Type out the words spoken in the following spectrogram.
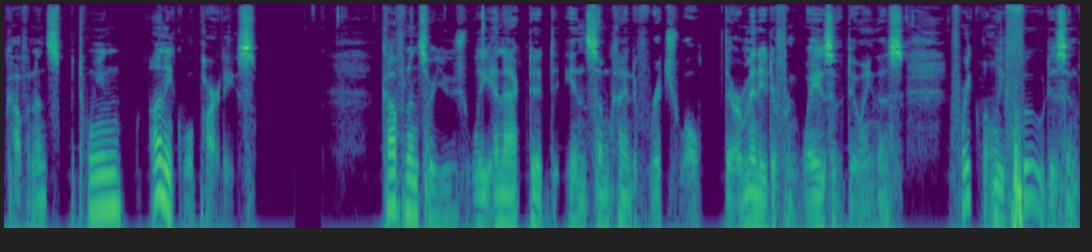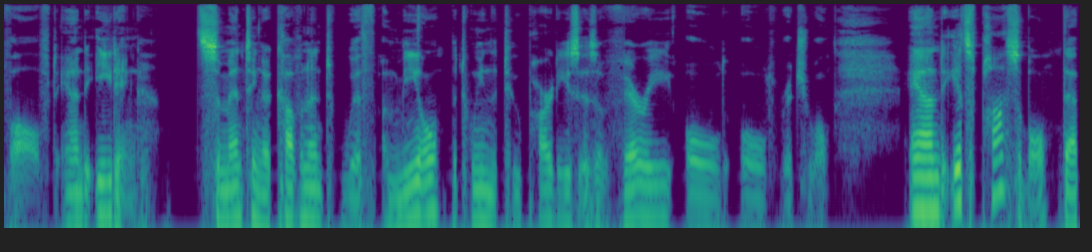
covenants between unequal parties. Covenants are usually enacted in some kind of ritual. There are many different ways of doing this. Frequently food is involved and eating cementing a covenant with a meal between the two parties is a very old, old ritual. And it's possible that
